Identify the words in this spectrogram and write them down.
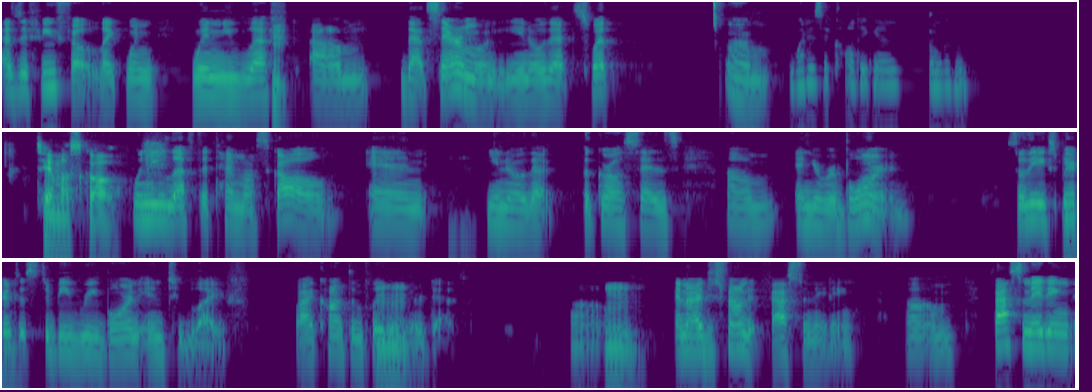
as if you felt like when when you left hmm. um, that ceremony, you know, that sweat. Um, what is it called again? I'm gonna. Temazcal. When you left the Temazcal, and mm-hmm. you know that the girl says, um, "And you're reborn." So the experience mm. is to be reborn into life by contemplating mm. their death. Um, mm. And I just found it fascinating. Um, fascinating,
